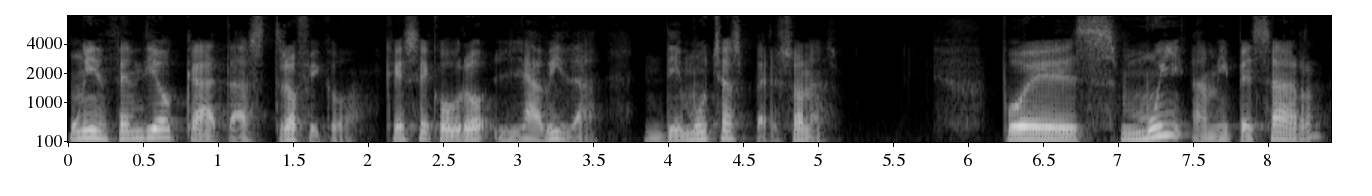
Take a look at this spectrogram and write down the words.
Un incendio catastrófico que se cobró la vida de muchas personas. Pues muy a mi pesar,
